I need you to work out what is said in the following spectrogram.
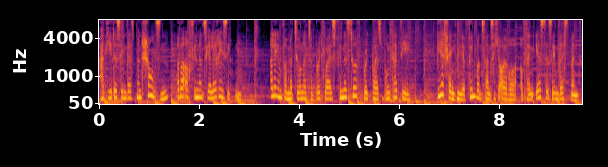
hat jedes Investment Chancen, aber auch finanzielle Risiken. Alle Informationen zu Brickwise findest du auf brickwise.at. Wir schenken dir 25 Euro auf dein erstes Investment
